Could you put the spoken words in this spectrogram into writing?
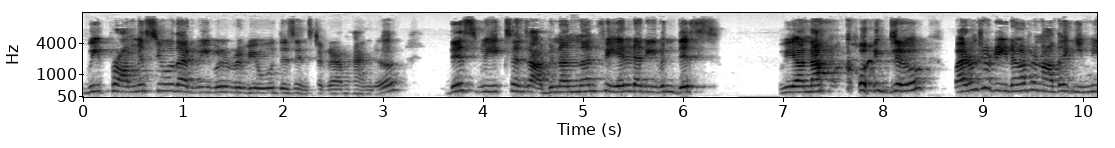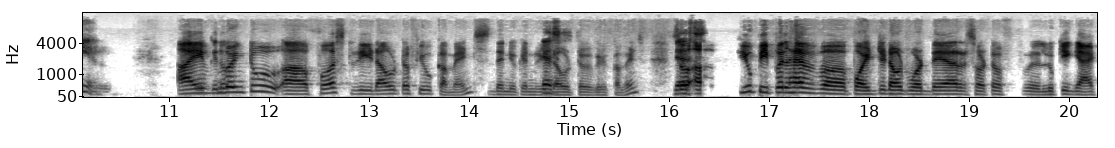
We promise you that we will review this Instagram handle. This week, since Abhinandan failed at even this, we are now going to. Why don't you read out another email? I'm Okay, going to uh, first read out a few comments, then you can read Yes. out few comments. Yes. So, a few people have uh, pointed out what they are sort of uh, looking at,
